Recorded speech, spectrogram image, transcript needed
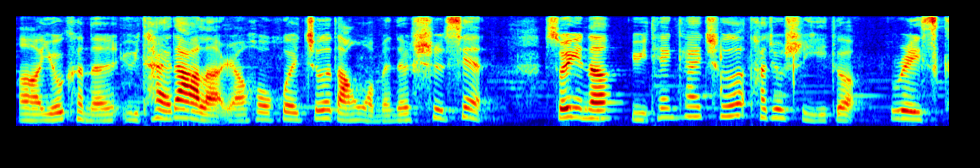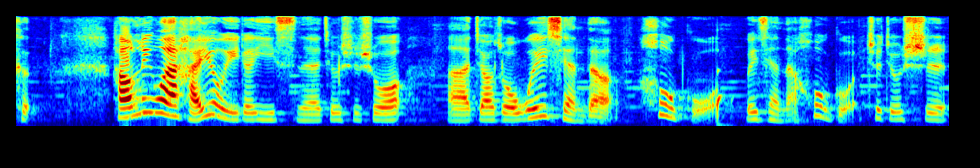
啊，有可能雨太大了，然后会遮挡我们的视线，所以呢，雨天开车它就是一个 risk。好，另外还有一个意思呢，就是说，呃，叫做危险的后果，危险的后果，这就是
